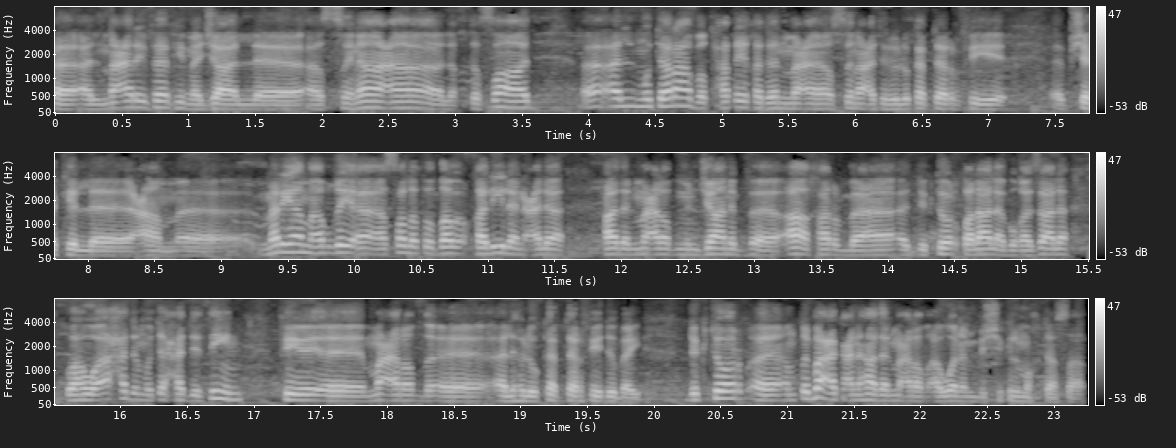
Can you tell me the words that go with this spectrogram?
المعرفة في مجال الصناعة الاقتصاد المترابط حقيقة مع صناعة الهليكوبتر في بشكل عام. مريم أبغي أسلط الضوء قليلا على هذا المعرض من جانب آخر مع الدكتور طلال أبو غزالة وهو أحد المتحدثين في معرض الهليكوبتر في دبي. دكتور انطباعك عن هذا المعرض اولا بشكل مختصر.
